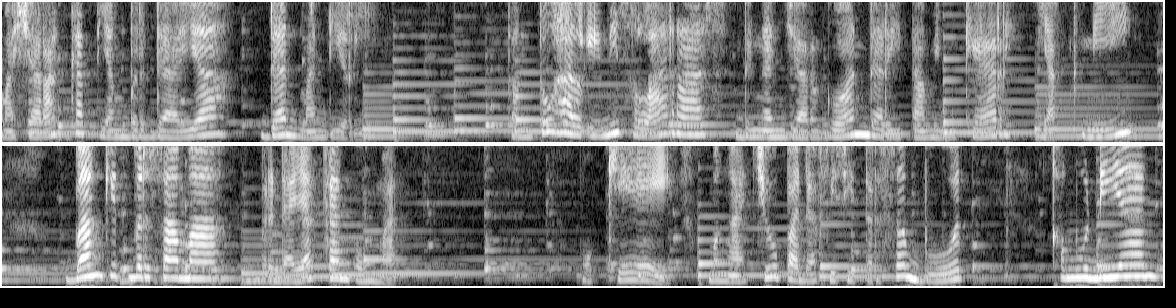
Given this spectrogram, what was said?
masyarakat yang berdaya dan mandiri. Tentu hal ini selaras dengan jargon dari Tamim Care yakni bangkit bersama, berdayakan umat. Oke, mengacu pada visi tersebut, kemudian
